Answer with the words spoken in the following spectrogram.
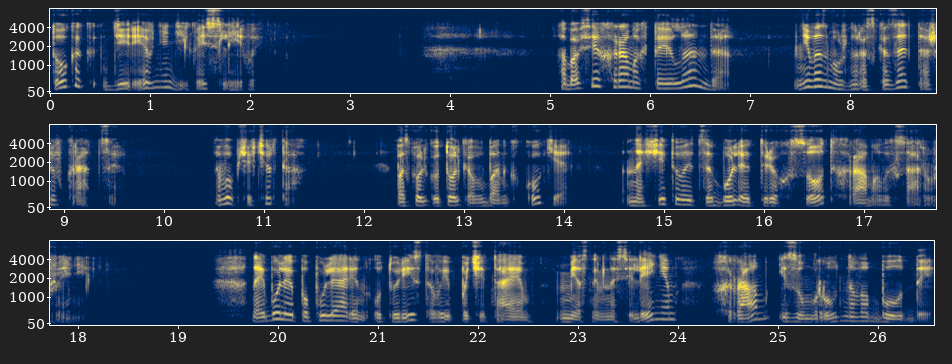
то как деревня дикой сливы. Обо всех храмах Таиланда невозможно рассказать даже вкратце, в общих чертах, поскольку только в Бангкоке насчитывается более 300 храмовых сооружений. Наиболее популярен у туристов и почитаем – местным населением храм изумрудного Будды,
